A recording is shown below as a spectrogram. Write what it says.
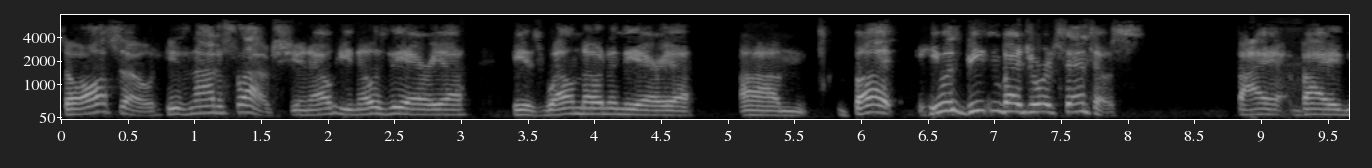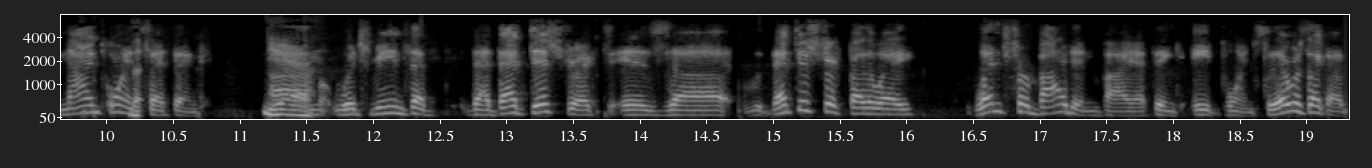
So also, he's not a slouch. You know, he knows the area. He is well known in the area. Um, but he was beaten by George Santos by by nine points, I think. Yeah. Um, which means that that that district is uh, that district, by the way, went for Biden by I think eight points. So there was like a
